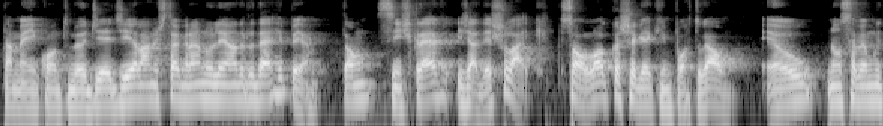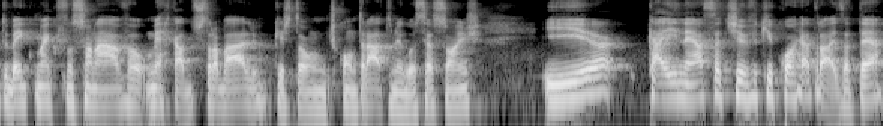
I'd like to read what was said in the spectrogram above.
Também conto meu dia a dia lá no Instagram no Leandro DRP. Então se inscreve e já deixa o like. Pessoal, logo que eu cheguei aqui em Portugal, eu não sabia muito bem como é que funcionava o mercado de trabalho, questão de contrato, negociações, e caí nessa, tive que correr atrás. Até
